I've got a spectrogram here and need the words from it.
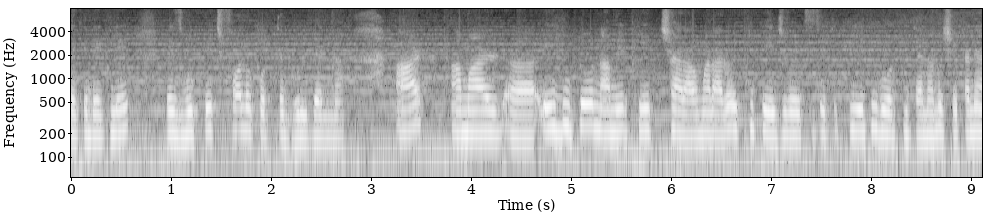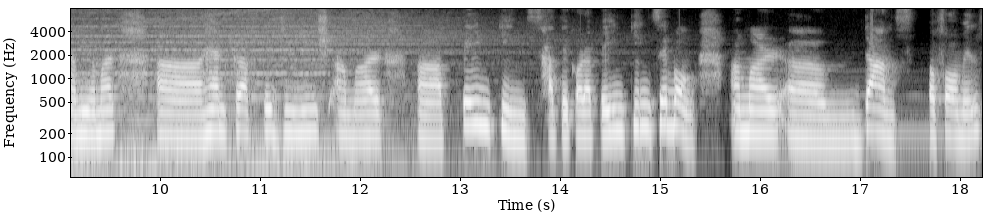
থেকে দেখলে ফেসবুক পেজ ফলো করতে ভুলবেন না। আর আমার এই দুটো নামের পেজ ছাড়া আমার আরও একটি পেজ রয়েছে যেটি ক্রিয়েটিভ অর্পিতা নামে সেখানে আমি আমার হ্যান্ডক্রাফটের জিনিস, আমার পেইন্টিংস হাতে করা পেইন্টিংস এবং আমার ডান্স পারফরমেন্স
